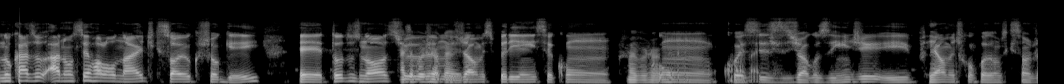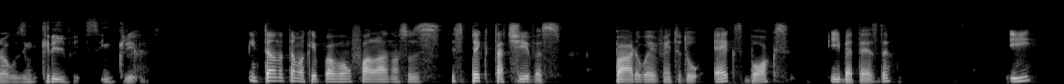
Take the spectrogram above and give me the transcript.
no caso, a não ser Hollow Knight, que só eu que joguei, é, todos nós tivemos já uma experiência com, com, com esses jogos indie e realmente concordamos que são jogos incríveis, incríveis. Então, nós estamos aqui para vamos falar nossas expectativas para o evento do Xbox e Bethesda e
